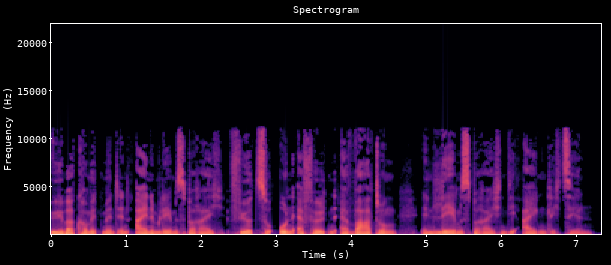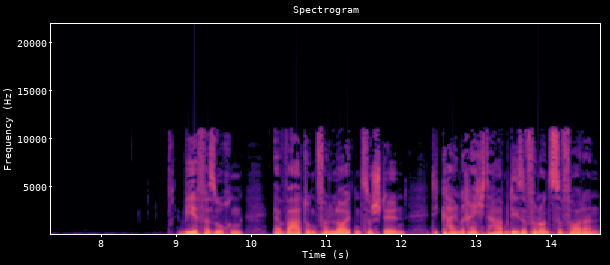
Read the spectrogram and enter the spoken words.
Übercommitment in einem Lebensbereich führt zu unerfüllten Erwartungen in Lebensbereichen, die eigentlich zählen. Wir versuchen, Erwartungen von Leuten zu stillen, die kein Recht haben, diese von uns zu fordern,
